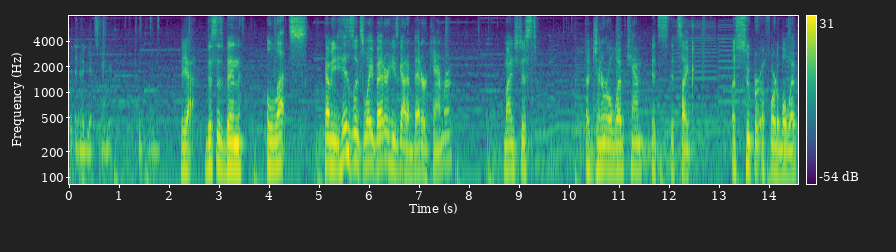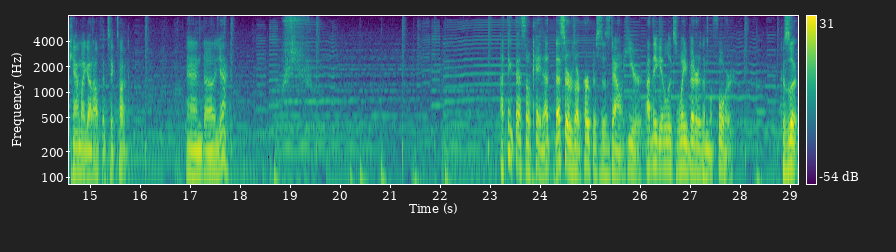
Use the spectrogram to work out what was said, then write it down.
within OBS Studio. Yeah, this has been LUTs. I mean, his looks way better. He's got a better camera. Mine's just a general webcam. It's it's like a super affordable webcam I got off of TikTok. And uh, yeah. I think that's okay. That that serves our purposes down here. I think it looks way better than before. Cause look,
